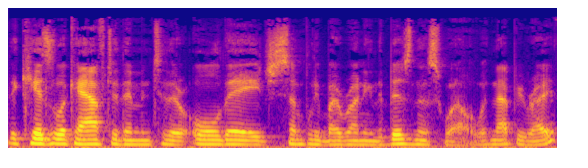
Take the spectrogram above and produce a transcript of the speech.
the kids look after them into their old age simply by running the business well. Wouldn't that be right?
